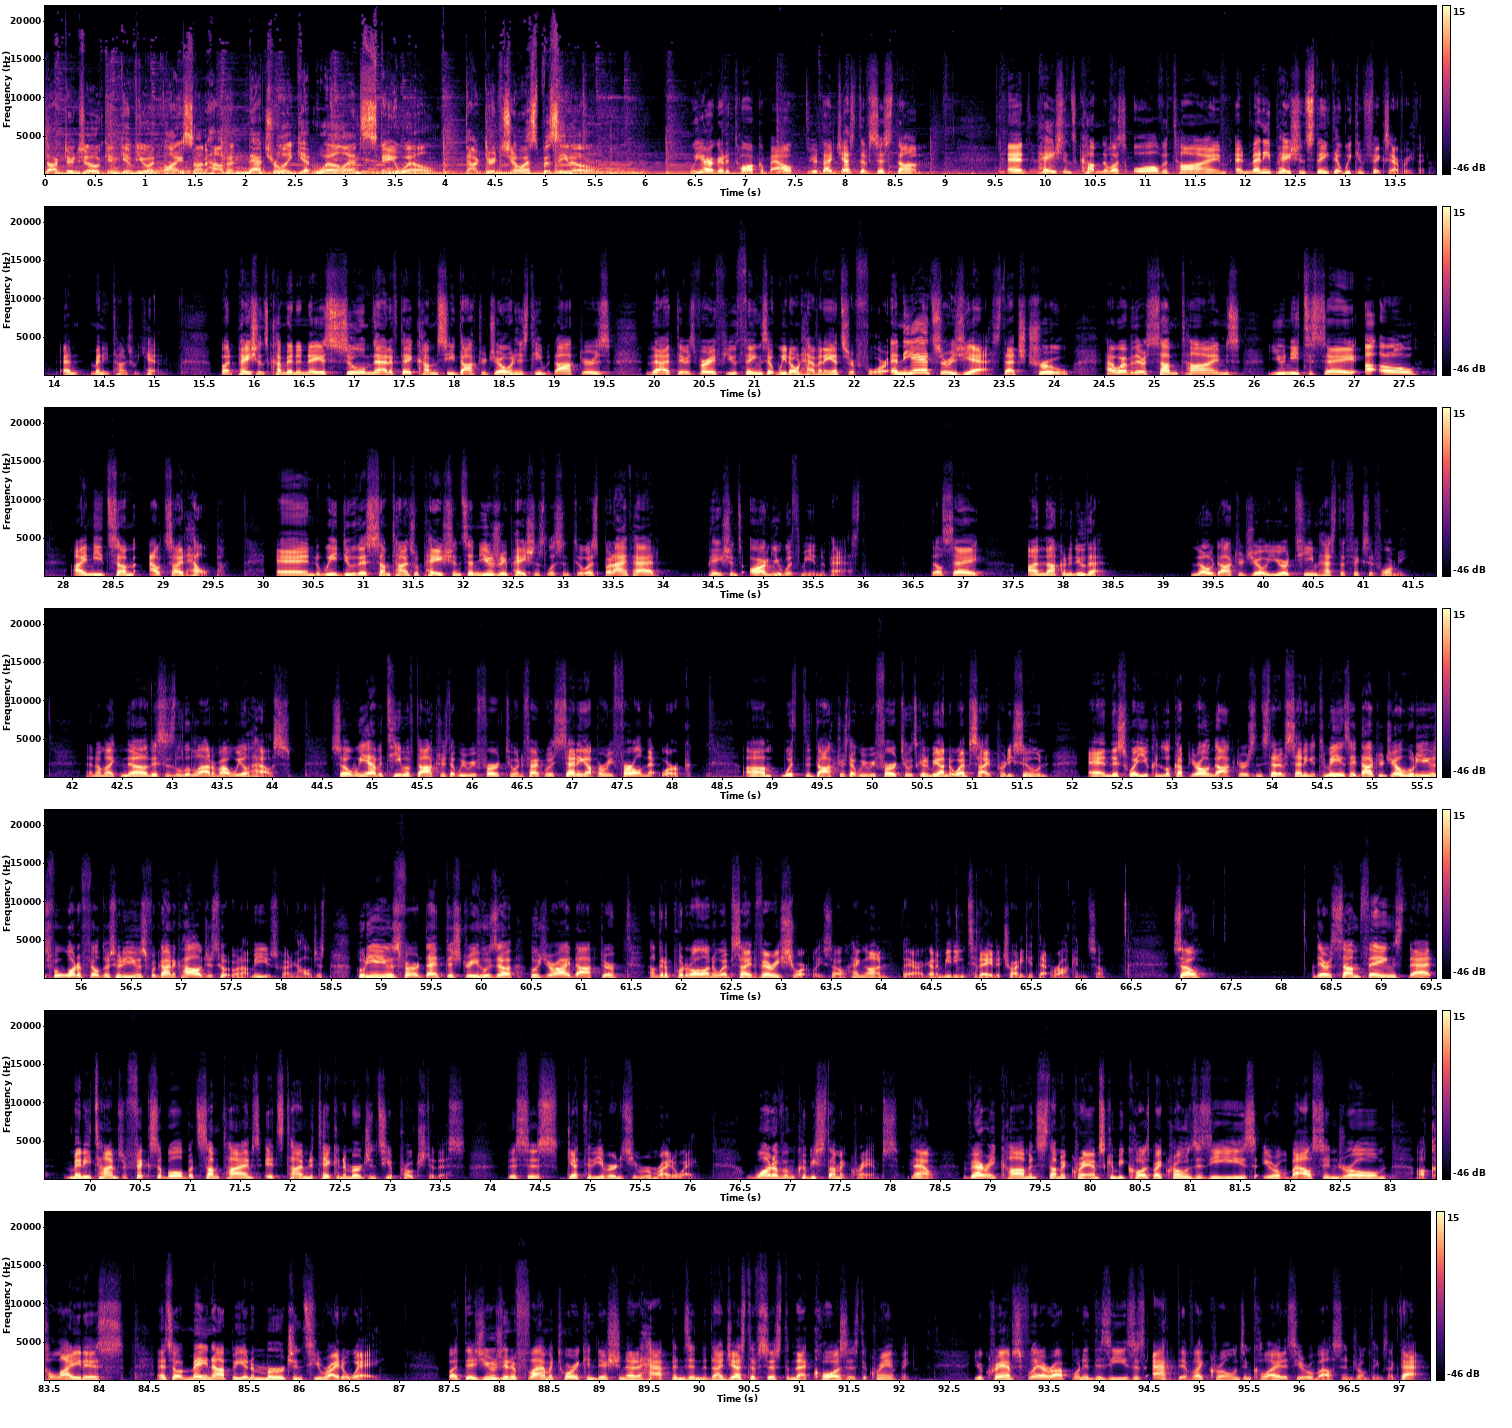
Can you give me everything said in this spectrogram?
Dr. Joe can give you advice on how to naturally get well and stay well. Dr. Joe Esposito. We are going to talk about your digestive system. And patients come to us all the time, and many patients think that we can fix everything. And many times we can. But patients come in and they assume that if they come see Dr. Joe and his team of doctors, that there's very few things that we don't have an answer for. And the answer is yes, that's true. However, there there's sometimes you need to say, uh oh, I need some outside help. And we do this sometimes with patients, and usually patients listen to us, but I've had patients argue with me in the past. They'll say, I'm not going to do that. No, Dr. Joe, your team has to fix it for me. And I'm like, no, this is a little out of our wheelhouse. So we have a team of doctors that we refer to. In fact, we're setting up a referral network um, with the doctors that we refer to. It's going to be on the website pretty soon. And this way you can look up your own doctors instead of sending it to me and say, Dr. Joe, who do you use for water filters? Who do you use for gynecologists? Who, well, not me, use gynecologist. Who do you use for dentistry? Who's, a, who's your eye doctor? I'm going to put it all on the website very shortly. So hang on there. I got a meeting today to try to get that rocking. So, so there are some things that many times are fixable, but sometimes it's time to take an emergency approach to this. This is get to the emergency room right away. One of them could be stomach cramps. Now, very common stomach cramps can be caused by Crohn's disease, irritable bowel syndrome, uh, colitis, and so it may not be an emergency right away. But there's usually an inflammatory condition that happens in the digestive system that causes the cramping. Your cramps flare up when a disease is active, like Crohn's and colitis, irritable bowel syndrome, things like that.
